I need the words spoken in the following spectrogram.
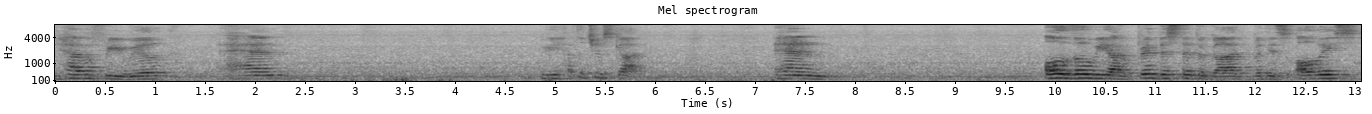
We have a free will and we have to choose God. And although we are predestined to God, but it's always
